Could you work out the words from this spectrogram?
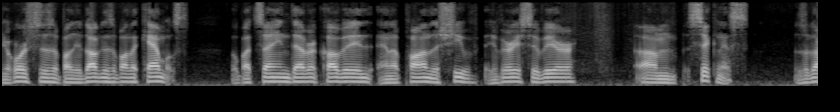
your horses, upon your dogs, upon the camels. But saying Dever covered, and upon the sheep, a very severe um, sickness. This is the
